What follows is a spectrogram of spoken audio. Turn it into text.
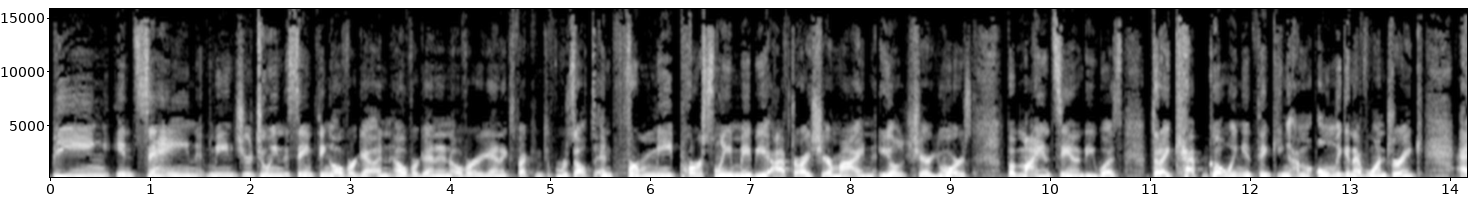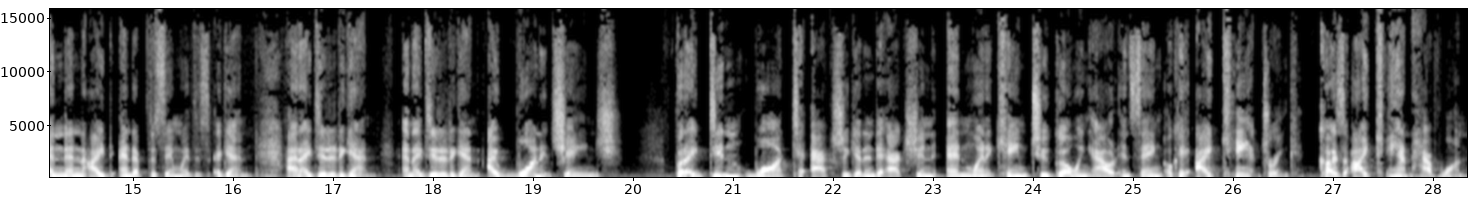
being insane means you're doing the same thing over again and over again and over again, expecting different results. And for me personally, maybe after I share mine, you'll share yours. But my insanity was that I kept going and thinking I'm only going to have one drink. And then I'd end up the same way this again. And I did it again. And I did it again. I wanted change but I didn't want to actually get into action. And when it came to going out and saying, okay, I can't drink because I can't have one.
